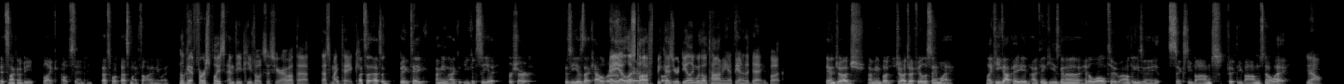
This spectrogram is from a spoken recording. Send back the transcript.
it's not going to be like outstanding. That's what that's my thought anyway. He'll get first place MVP votes this year. How about that? That's my take. That's a that's a big take. I mean, I could you could see it for sure because he is that caliber. of AL is tough because but- you're dealing with Ohtani at the end of the day, but and Judge. I mean, but Judge, I feel the same way. Like he got paid. I think he's gonna hit a lull too. I don't think he's gonna hit sixty bombs, fifty bombs. No way. you know,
